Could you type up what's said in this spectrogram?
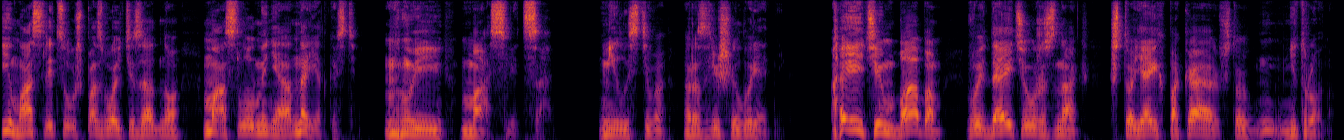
И маслица уж позвольте заодно. Масло у меня на редкость. Ну и маслица, милостиво разрешил урядник. А этим бабам вы дайте уж знак, что я их пока что не трону.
